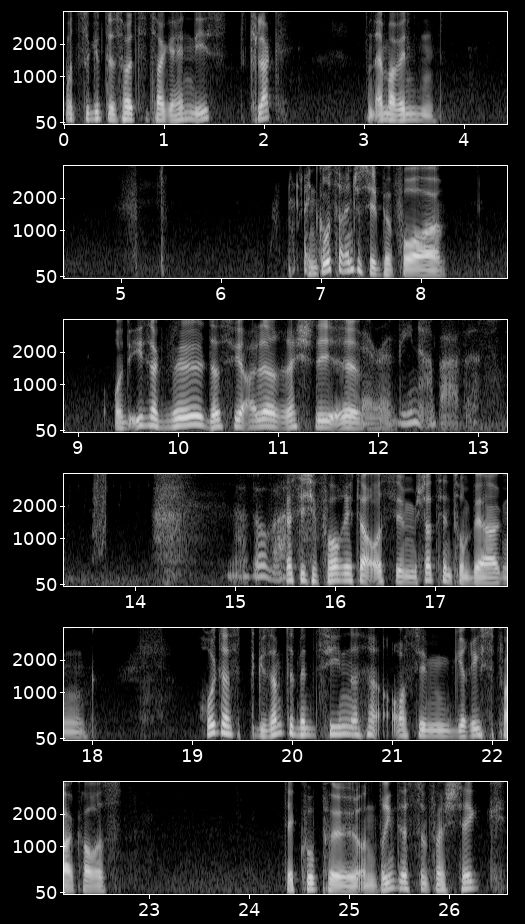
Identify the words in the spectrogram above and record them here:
Wozu gibt es heutzutage Handys? Klack. Und einmal wenden. Ein großer Einschuss steht bevor. Und Isaac will, dass wir alle rechtlich, äh, Saravina Basis. Na sowas. restliche Vorräte aus dem Stadtzentrum bergen. Holt das gesamte Benzin aus dem Gerichtsparkhaus der Kuppel und bringt es zum Versteck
